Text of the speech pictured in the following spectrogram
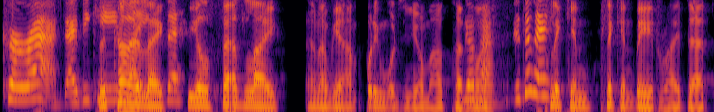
Correct. I So became it kind of like, the, feel felt like, and again, I'm putting words in your mouth. So I no ahead. It's okay. click and click and bait, right? That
